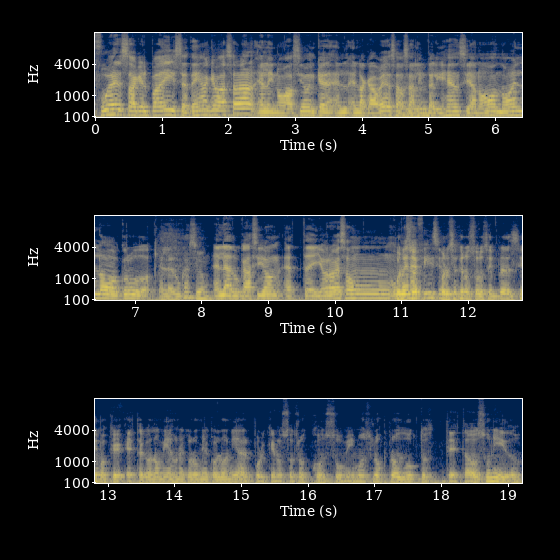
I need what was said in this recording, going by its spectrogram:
fuerza que el país se tenga que basar en la innovación, en, que, en, en la cabeza, o sea, en la inteligencia, no, no en lo crudo, En la educación. en la educación, este, yo creo que eso es un, un Por eso, beneficio. por eso es que nosotros siempre decimos que esta economía es una economía colonial porque nosotros consumimos los productos de Estados Unidos,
